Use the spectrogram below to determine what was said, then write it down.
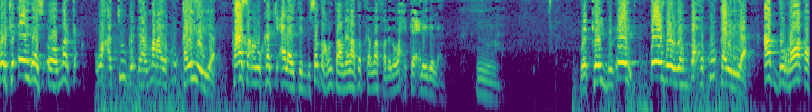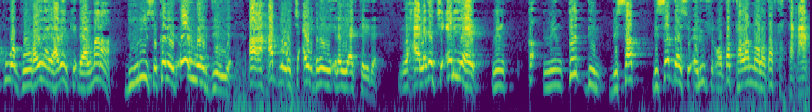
Marka eygaas oo marka waxa tuugga dheelmanaya ku qaylaya kaasaan anu ka jecelahay tir bisada runtaa meelaha dadka la fadhido waxay ka celayda la wa kaybun ey eygoo yambaxu ku qayliya. Adduraaqa kuwa guuraynaya habeenkii dheelmana duunihii sokadeed oo i waardiyeeya. A axabu la jacayl badan yahay ilaya agtayda waxaa laga jecel yahay min min qidin bisad bisadaasu alufin oo dadka la noolo dadka taqaan.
